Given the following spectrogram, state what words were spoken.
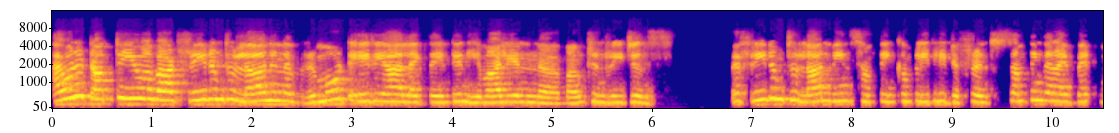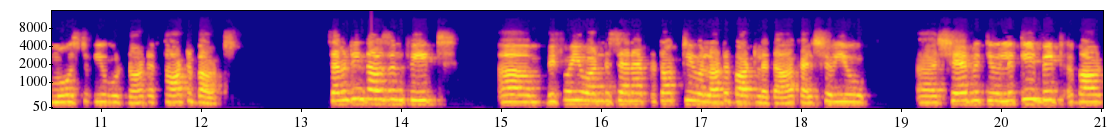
I want to talk to you about freedom to learn in a remote area like the indian himalayan uh, mountain regions where freedom to learn means something completely different something that i bet most of you would not have thought about 17,000 feet. Um, before you understand, I have to talk to you a lot about Ladakh. I'll show you, uh, share with you a little bit about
